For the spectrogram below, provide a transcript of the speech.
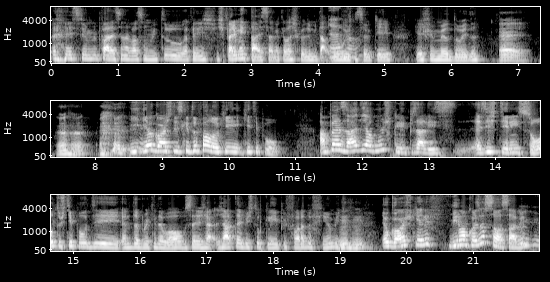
Esse filme me parece um negócio muito. aqueles experimentais, sabe? Aquelas coisas de muita luz, Aham. não sei o que. Aquele filme meio doido. É, aham. E, e eu gosto disso que tu falou, que, que tipo. Apesar de alguns clipes ali existirem soltos, tipo de End the Brick in the Wall, você já, já ter visto o clipe fora do filme, Uhum. Eu gosto que ele vira uma coisa só, sabe? Uhum,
